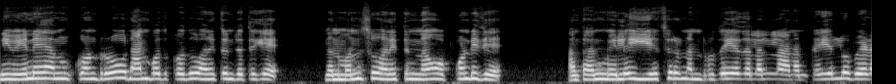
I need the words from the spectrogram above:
ನೀವೇನೇ ಅಂದ್ಕೊಂಡ್ರು ನಾನು ಬದುಕೋದು ಅನಿತನ ಜೊತೆಗೆ. ನನ್ನ ಮನಸ್ಸು ಅನಿತನ ಒಪ್ಕೊಂಡಿದೆ. ಅಂತ ಅಂದಮೇಲೆ ಈ ಹೆಸರು ನನ್ನ ಹೃದಯದಲ್ಲಲ್ಲ ನನ್ನ ಕೈಯಲ್ಲೂ ಬೇಡ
